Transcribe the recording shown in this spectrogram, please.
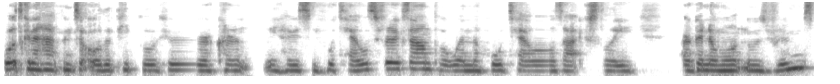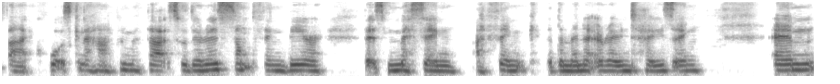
What's going to happen to all the people who are currently housed in hotels, for example, when the hotels actually are going to want those rooms back? What's going to happen with that? So there is something there that's missing, I think, at the minute around housing. Um,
